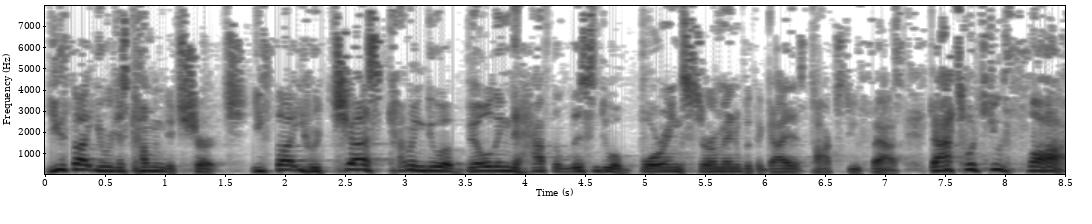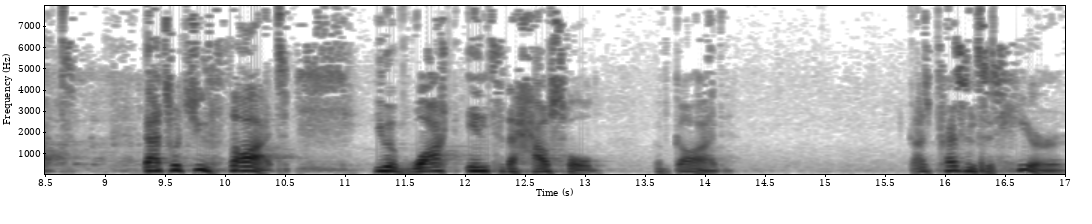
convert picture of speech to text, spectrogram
You thought you were just coming to church. You thought you were just coming to a building to have to listen to a boring sermon with a guy that talks too fast. That's what you thought. That's what you thought. You have walked into the household of God. God's presence is here.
